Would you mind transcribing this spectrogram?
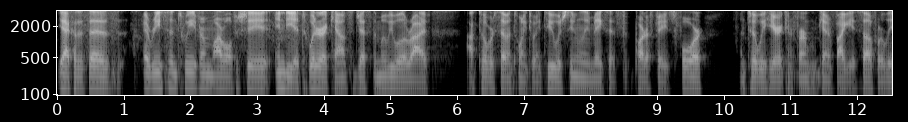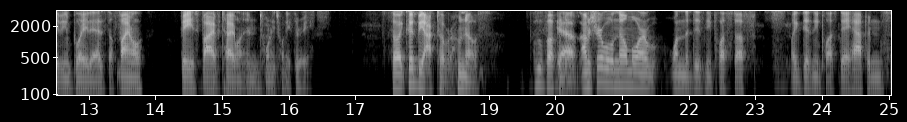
Yeah, because it says a recent tweet from Marvel official India Twitter account suggests the movie will arrive October 7, 2022, which seemingly makes it f- part of Phase Four. Until we hear it confirmed from Kevin Feige itself, we're leaving Blade as the final Phase Five title in 2023. So it could be October. Who knows? Who fucking Yeah. knows? I'm sure we'll know more when the Disney Plus stuff, like Disney Plus Day, happens.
